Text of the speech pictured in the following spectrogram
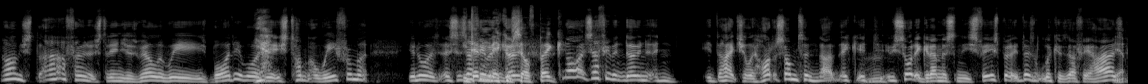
No, I'm just, I found it strange as well the way his body was. Yeah. He's turned away from it. You know, it's, it's as he if didn't he make himself down, big. No, it's as if he went down and he'd actually hurt something. That, it, uh-huh. He was sort of grimacing his face, but it doesn't look as if he has. Yep.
